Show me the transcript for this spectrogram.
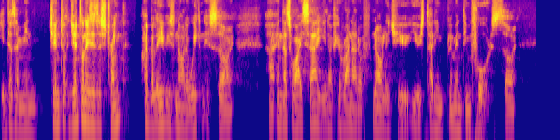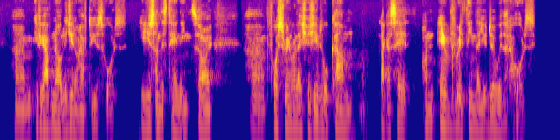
it doesn't mean gentle. Gentleness is a strength. I believe is not a weakness. So, uh, and that's why I say, you know, if you run out of knowledge, you you start implementing force. So, um, if you have knowledge, you don't have to use force. You use understanding. So, uh, fostering relationships will come, like I said, on everything that you do with that horse.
